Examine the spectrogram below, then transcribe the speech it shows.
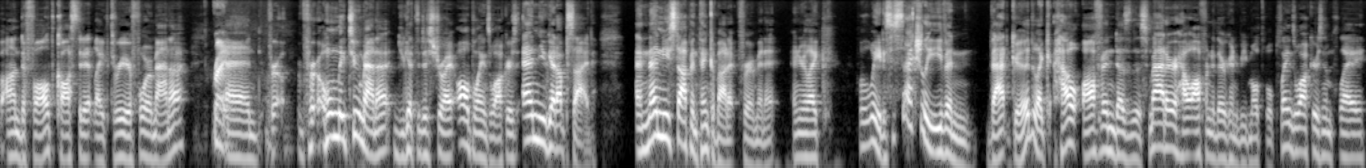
on default costed it like three or four mana. Right. And for for only two mana, you get to destroy all planeswalkers and you get upside. And then you stop and think about it for a minute and you're like, well, wait, is this actually even that good? Like, how often does this matter? How often are there going to be multiple planeswalkers in play?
